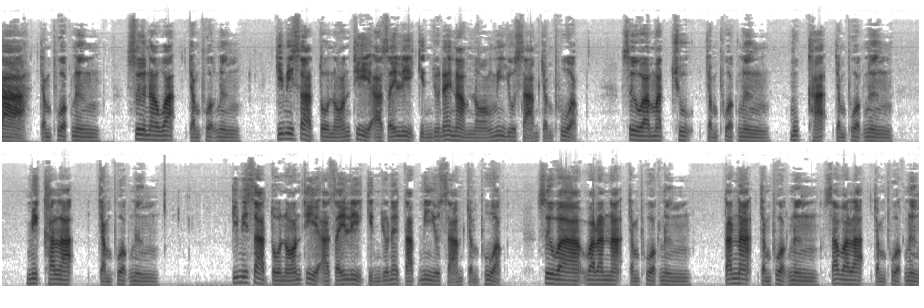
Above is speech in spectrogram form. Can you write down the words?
กาจำพวกหนึ่งซื่อนาวะจำพวกหนึ่ง กิมิซาตตัวนอนที่อาศัยลีกินอยู่ในน้ำหนองมีอยู่สามจำพวกชื่อว่ามัชชุจำพวกหนึ่ง มุขะจำพวกหนึ่ง มิคละจำพวกหนึ่ง กิมิซาตตัวนอนที่อาศัยลีกินอยู่ในตับมีอยู่สามจำพวกชื่อว่าวารณะจำพวกหนึ่งตนะจำพวกหนึ่งสวระจำพวกหนึ่ง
